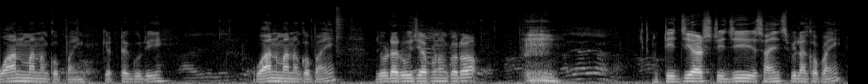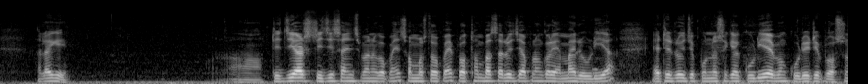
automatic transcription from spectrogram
ওয়ান মানক ক্যাটেগরি ওয়ান মানক যেটা রয়েছে আপনার টিজি আর্টস টিজি সাইন্স পিলাঙ্ক হল কি ହଁ ଟି ଟିଜି ଆର୍ଟ୍ସ ଟିଜି ସାଇନ୍ସମାନଙ୍କ ପାଇଁ ସମସ୍ତଙ୍କ ପାଇଁ ପ୍ରଥମ ଭାଷା ରହିଛି ଆପଣଙ୍କର ଏମ୍ଆଇ ଓଡ଼ିଆ ଏଠି ରହୁଛି ପୂର୍ଣ୍ଣସଂଖ୍ୟା କୋଡ଼ିଏ ଏବଂ କୋଡ଼ିଏଟି ପ୍ରଶ୍ନ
